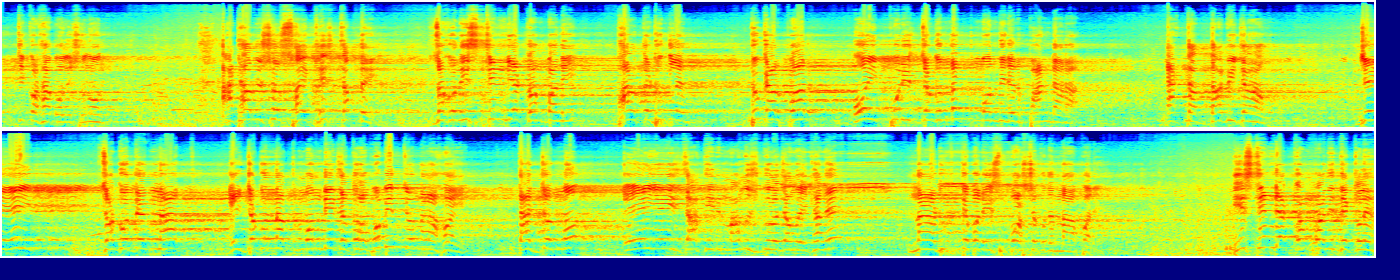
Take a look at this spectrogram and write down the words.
একটি কথা বলি, শুনুন। আঠারোশো ছয় খ্রিস্টাব্দে যখন ইস্ট ইন্ডিয়া কোম্পানি ভারতে ঢুকলেন, ঢুকার পর ওই পুরীর জগন্নাথ মন্দিরের পাণ্ডারা একটা দাবি জানাল যে এই জগতের নাথ, এই জগন্নাথ মন্দির যাতে অপবিত্র না হয়, তার জন্য এই এই জাতির মানুষগুলো যেন এখানে না ঢুকতে পারে, স্পর্শ করতে না পারে। ইস্ট ইন্ডিয়া কোম্পানি দেখলেন,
